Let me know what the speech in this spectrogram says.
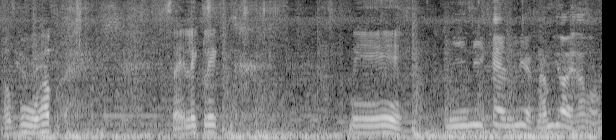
เอาบูครับ ใส่เล็กๆ นี่นี่นี่แค่เรียกน้ำย่อยครับผม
